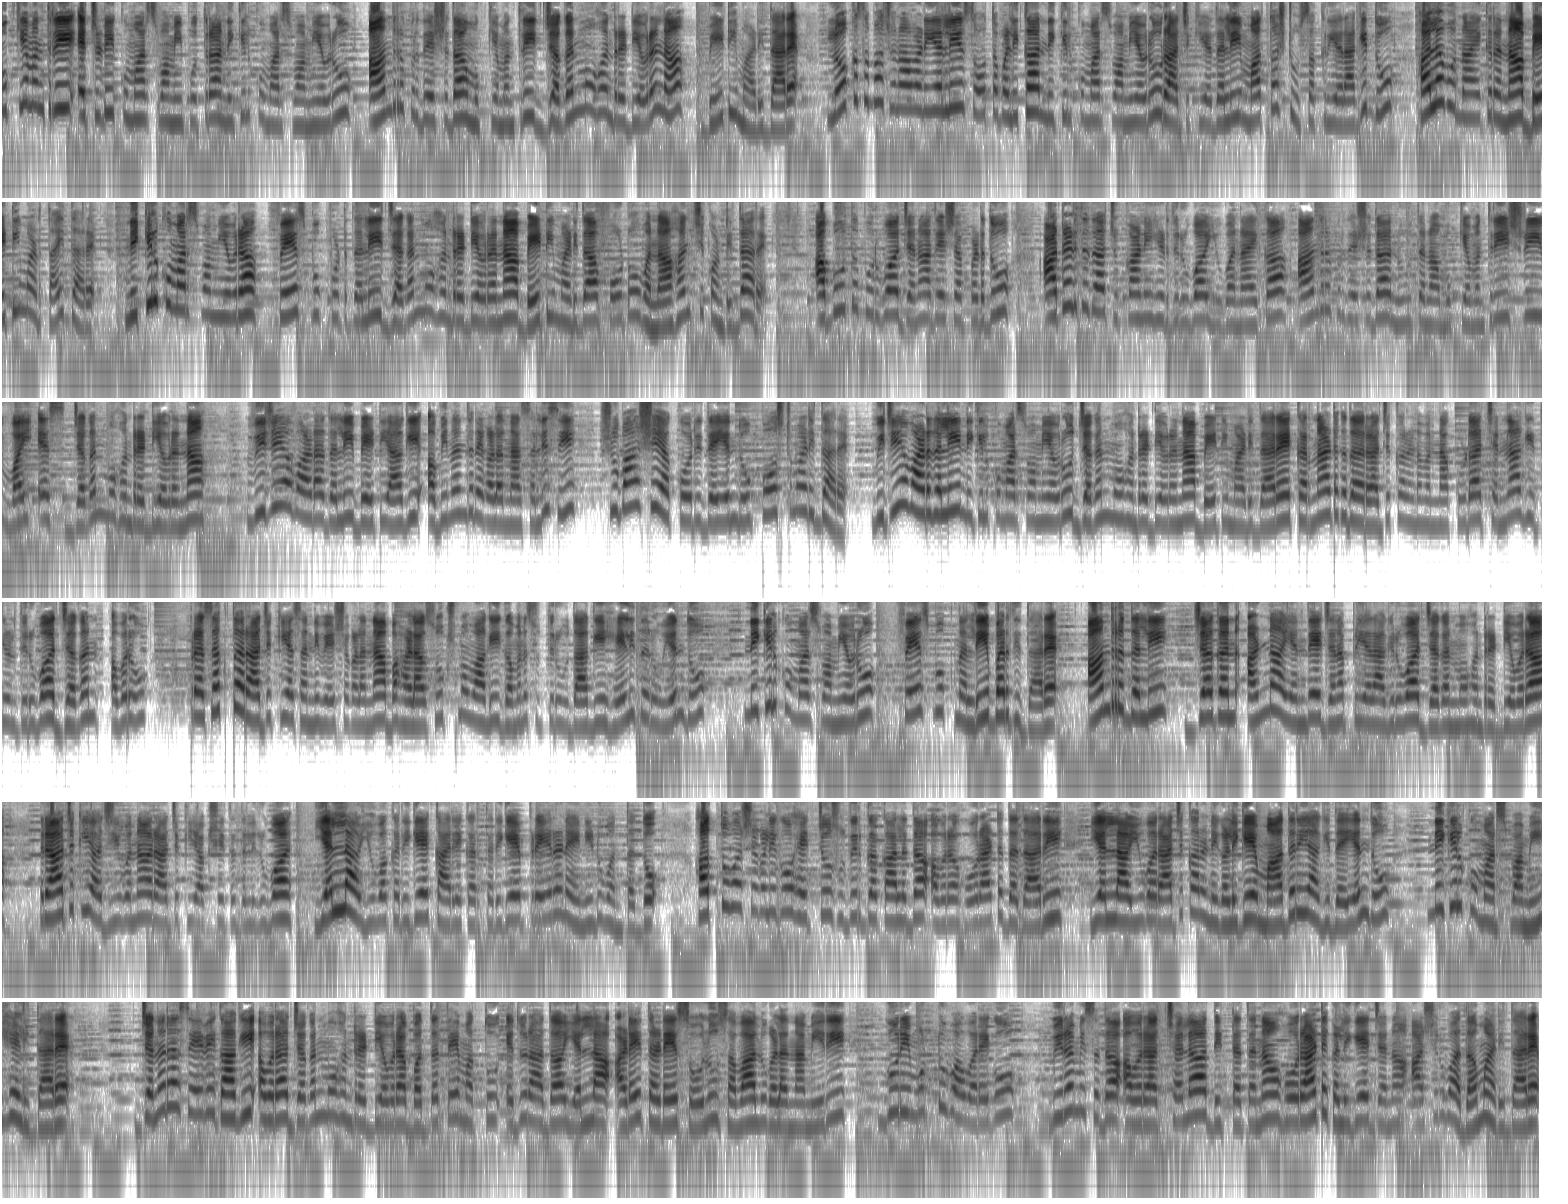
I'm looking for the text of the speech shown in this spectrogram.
ಮುಖ್ಯಮಂತ್ರಿ H D Kumaraswamy ಪುತ್ರ ನಿಖಿಲ್ ಕುಮಾರಸ್ವಾಮಿ ಅವರು ಆಂಧ್ರಪ್ರದೇಶದ ಮುಖ್ಯಮಂತ್ರಿ ಜಗನ್ಮೋಹನ್ ರೆಡ್ಡಿ ಅವರನ್ನ ಭೇಟಿ ಮಾಡಿದ್ದಾರೆ. ಲೋಕಸಭಾ ಚುನಾವಣೆಯಲ್ಲಿ ಸೋತ ಬಳಿಕ ನಿಖಿಲ್ ಕುಮಾರಸ್ವಾಮಿ ಅವರು ರಾಜಕೀಯದಲ್ಲಿ ಮತ್ತಷ್ಟು ಸಕ್ರಿಯರಾಗಿದ್ದು ಹಲವು ನಾಯಕರನ್ನ ಭೇಟಿ ಮಾಡ್ತಾ ಇದ್ದಾರೆ. ನಿಖಿಲ್ ಕುಮಾರಸ್ವಾಮಿ ಅವರ ಫೇಸ್ಬುಕ್ ಪುಟದಲ್ಲಿ ಜಗನ್ಮೋಹನ್ ರೆಡ್ಡಿ ಅವರನ್ನ ಭೇಟಿ ಮಾಡಿದ ಫೋಟೋವನ್ನ ಹಂಚಿಕೊಂಡಿದ್ದಾರೆ. ಅಭೂತಪೂರ್ವ ಜನಾದೇಶ ಪಡೆದು ಆಡಳಿತದ ಚುಕ್ಕಾಣಿ ಹಿಡಿದಿರುವ ಯುವ ನಾಯಕ ಆಂಧ್ರಪ್ರದೇಶದ ನೂತನ ಮುಖ್ಯಮಂತ್ರಿ ಶ್ರೀ ವೈಎಸ್ ಜಗನ್ಮೋಹನ್ ರೆಡ್ಡಿ ಅವರನ್ನ ವಿಜಯವಾಡದಲ್ಲಿ ಭೇಟಿಯಾಗಿ ಅಭಿನಂದನೆಗಳನ್ನ ಸಲ್ಲಿಸಿ ಶುಭಾಶಯ ಕೋರಿದೆ ಎಂದು ಪೋಸ್ಟ್ ಮಾಡಿದ್ದಾರೆ. ವಿಜಯವಾಡದಲ್ಲಿ ನಿಖಿಲ್ ಕುಮಾರಸ್ವಾಮಿ ಅವರು ಜಗನ್ಮೋಹನ್ ರೆಡ್ಡಿ ಅವರನ್ನ ಭೇಟಿ ಮಾಡಿದ್ದಾರೆ. ಕರ್ನಾಟಕದ ರಾಜಕಾರಣವನ್ನ ಕೂಡ ಚೆನ್ನಾಗಿ ತಿಳಿದಿರುವ ಜಗನ್ ಅವರು ಪ್ರಸಕ್ತ ರಾಜಕೀಯ ಸನ್ನಿವೇಶಗಳನ್ನ ಬಹಳ ಸೂಕ್ಷ್ಮವಾಗಿ ಗಮನಿಸುತ್ತಿರುವುದಾಗಿ ಹೇಳಿದರು ಎಂದು ನಿಖಿಲ್ ಕುಮಾರಸ್ವಾಮಿ ಅವರು ಫೇಸ್ಬುಕ್ನಲ್ಲಿ ಬರೆದಿದ್ದಾರೆ. ಆಂಧ್ರದಲ್ಲಿ ಜಗನ್ ಅಣ್ಣ ಎಂದೇ ಜನಪ್ರಿಯರಾಗಿರುವ ಜಗನ್ಮೋಹನ್ ರೆಡ್ಡಿಯವರ ರಾಜಕೀಯ ಜೀವನ, ರಾಜಕೀಯ ಕ್ಷೇತ್ರದಲ್ಲಿರುವ ಎಲ್ಲ ಯುವಕರಿಗೆ, ಕಾರ್ಯಕರ್ತರಿಗೆ ಪ್ರೇರಣೆ ನೀಡುವಂಥದ್ದು. ಹತ್ತು ವರ್ಷಗಳಿಗೂ ಹೆಚ್ಚು ಸುದೀರ್ಘ ಕಾಲದ ಅವರ ಹೋರಾಟದ ದಾರಿ ಎಲ್ಲ ಯುವ ರಾಜಕಾರಣಿಗಳಿಗೆ ಮಾದರಿಯಾಗಿದೆ ಎಂದು ನಿಖಿಲ್ ಕುಮಾರಸ್ವಾಮಿ ಹೇಳಿದ್ದಾರೆ. ಜನರ ಸೇವೆಗಾಗಿ ಅವರ ಜಗನ್ಮೋಹನ್ ರೆಡ್ಡಿ ಅವರ ಬದ್ಧತೆ ಮತ್ತು ಎದುರಾದ ಎಲ್ಲ ಅಡೆತಡೆ ಸೋಲು ಸವಾಲುಗಳನ್ನು ಮೀರಿ ಗುರಿ ಮುಟ್ಟುವವರೆಗೂ ವಿರಮಿಸದ ಅವರ ಛಲ ದಿಟ್ಟತನ ಹೋರಾಟಗಳಿಗೆ ಜನ ಆಶೀರ್ವಾದ ಮಾಡಿದ್ದಾರೆ.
